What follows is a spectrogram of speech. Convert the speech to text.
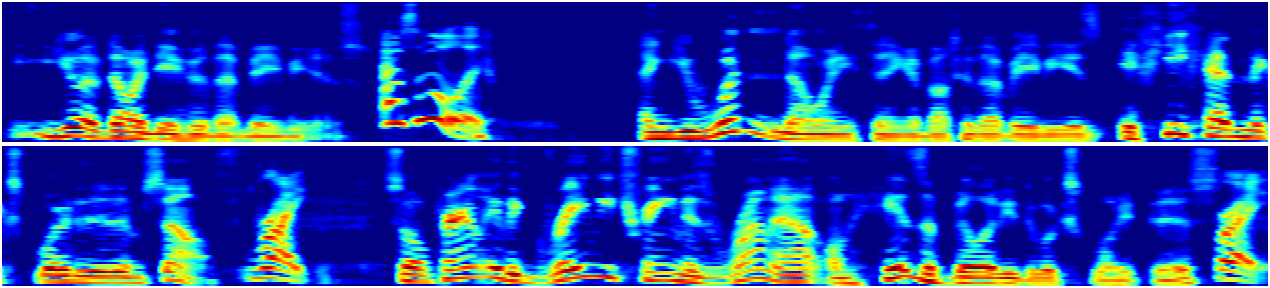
you have no idea who that baby is. Absolutely. And you wouldn't know anything about who that baby is if he hadn't exploited it himself. Right. So apparently, the gravy train has run out on his ability to exploit this. Right.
